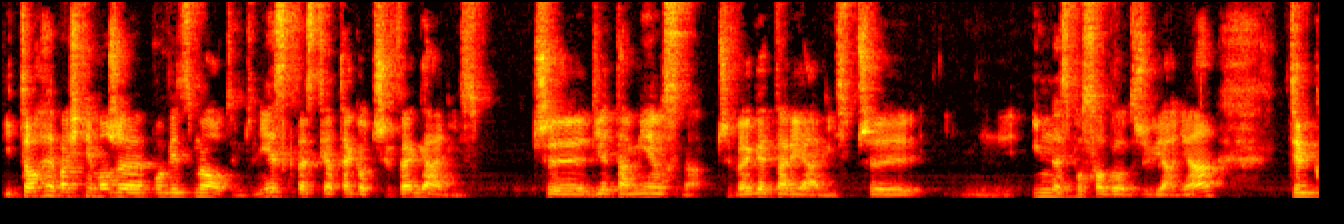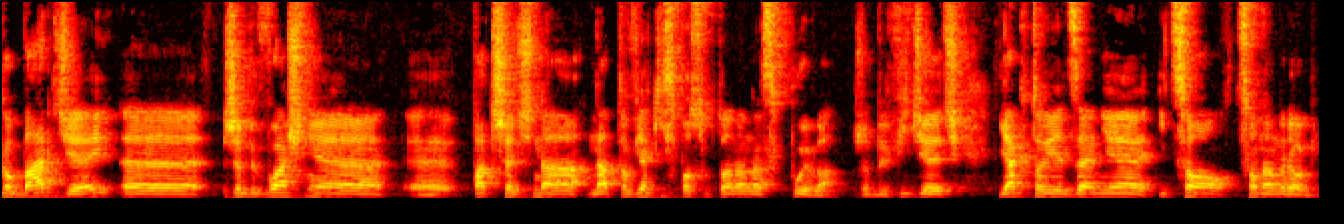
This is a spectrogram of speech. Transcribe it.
I trochę właśnie może powiedzmy o tym. To nie jest kwestia tego, czy weganizm, czy dieta mięsna, czy wegetarianizm, czy inne sposoby odżywiania, tylko bardziej, e, żeby właśnie e, patrzeć na, na to, w jaki sposób to na nas wpływa, żeby widzieć, jak to jedzenie i co, co nam robi.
